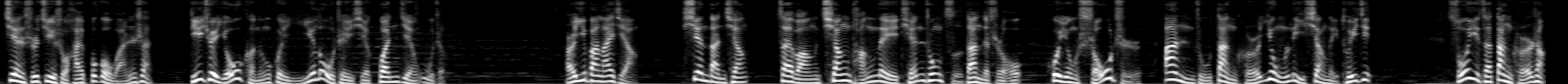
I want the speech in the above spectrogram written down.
鉴识技术还不够完善，的确有可能会遗漏这些关键物证。而一般来讲，霰弹枪在往枪膛内填充子弹的时候，会用手指按住弹壳，用力向内推进，所以在弹壳上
